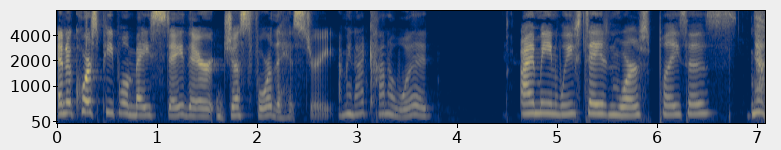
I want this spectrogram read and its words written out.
And of course, people may stay there just for the history. I mean, I kind of would. I mean, we've stayed in worse places. Do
